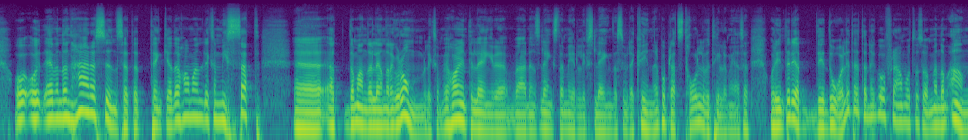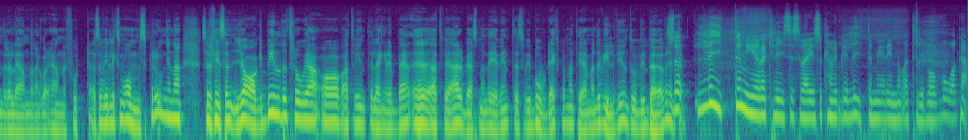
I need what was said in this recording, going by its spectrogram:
Och, och även det här synsättet, tänker jag, det har man liksom missat eh, att de andra länderna går om. Liksom. Vi har inte längre världens längsta medellivslängd och så vidare. Kvinnor på plats 12 till och med. Så, och det är inte det att det är dåligt utan det går framåt och så. Men de andra länderna går ännu fortare. Så vi är liksom omsprungna. Så det finns en jag-bild tror jag av att vi inte längre äh, att vi är bäst. Men det är vi inte. Så vi borde experimentera. Men det vill vi ju inte och vi behöver så inte. lite mera kris i Sverige så kan vi bli lite mer innovativa och våga.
